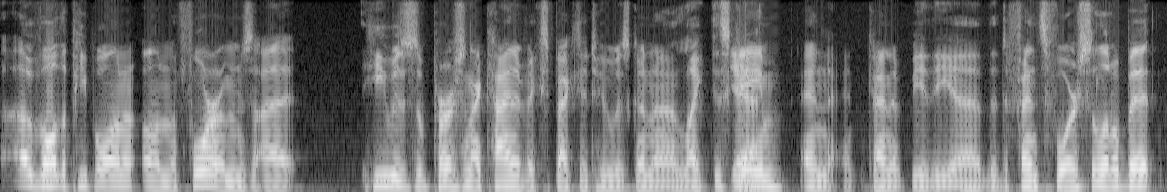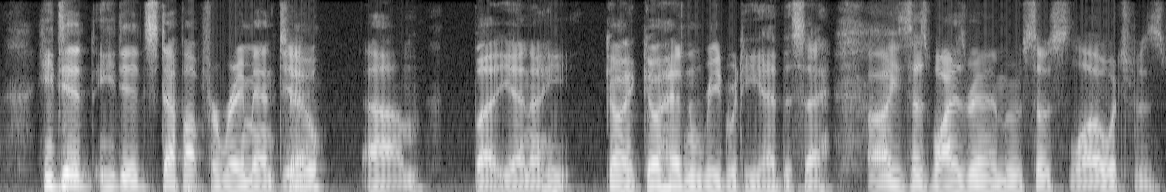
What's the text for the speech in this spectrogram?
of all the people on on the forums, uh, he was the person I kind of expected who was going to like this Yeah. game and, and kind of be the uh, the defense force a little bit. He did he did step up for Rayman too. Um, but yeah, no, he go ahead, go ahead and read what he had to say. Uh, he says, "Why does Rayman move so slow?" Which was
